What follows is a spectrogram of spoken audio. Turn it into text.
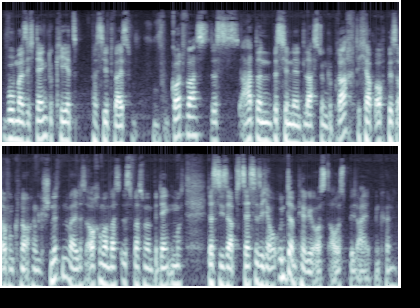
wo man sich denkt, okay, jetzt passiert weiß Gott was, das hat dann ein bisschen eine Entlastung gebracht. Ich habe auch bis auf den Knochen geschnitten, weil das auch immer was ist, was man bedenken muss, dass diese Abszesse sich auch unterm Periost ausbreiten können.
